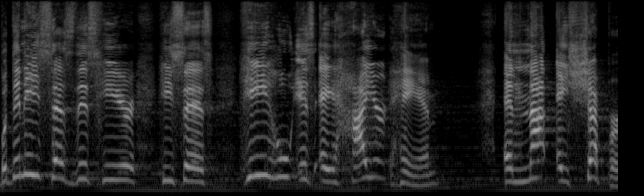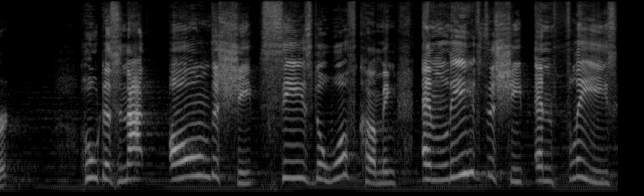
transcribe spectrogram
But then he says this here, he says, he who is a hired hand and not a shepherd who does not own the sheep sees the wolf coming and leaves the sheep and flees,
